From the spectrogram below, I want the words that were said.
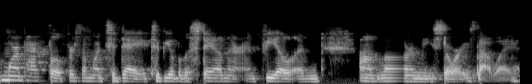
more impactful for someone today to be able to stand there and feel and um, learn these stories that way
